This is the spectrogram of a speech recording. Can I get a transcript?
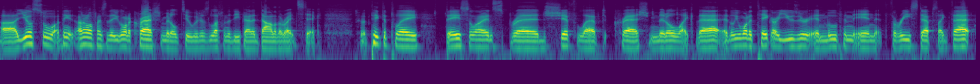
Uh, you also, I think, I don't know if I said that, you want to crash middle too, which is left on the D-pad and down on the right stick. So we're going to pick the play, base align, spread, shift left, crash middle like that. And then we want to take our user and move him in three steps like that.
